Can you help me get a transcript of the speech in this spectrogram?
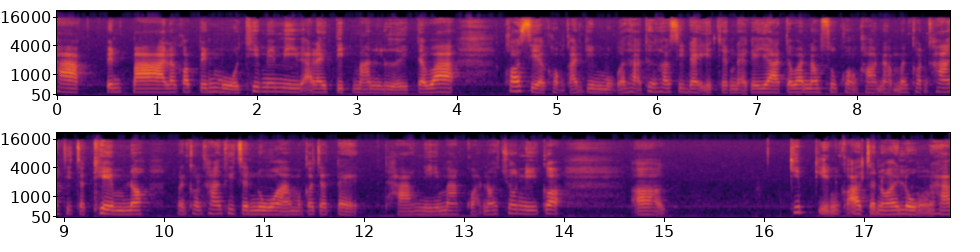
ผักเป็นปลาแล้วก็เป็นหมูที่ไม่มีอะไรติดมันเลย แต่ว่าข้อเสียของการกินหมูกระทะถึงเขาซีไดเอทจังไดก็ยาแต่ว่าน้ำซุปของเขานะมันค่อนข้างที่จะเค็มเนาะมันค่อนข้างที่จะนัวมันก็จะแตกทางนี้มากกว่าเนาะช่วงนี้ก็ คลิปกินก็อาจจะน้อยลงนะคะ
